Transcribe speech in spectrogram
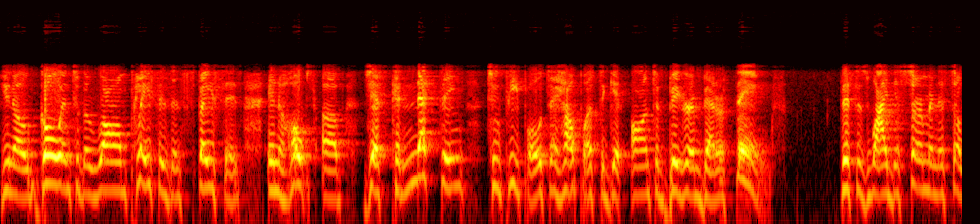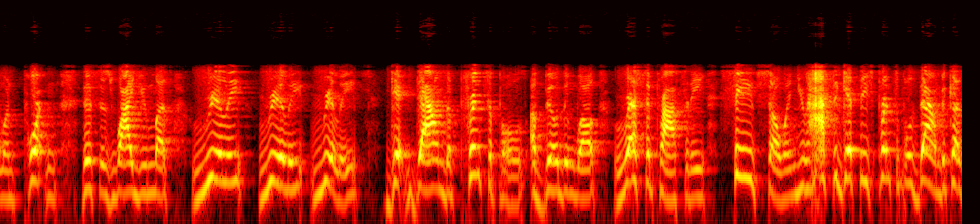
you know, go into the wrong places and spaces in hopes of just connecting to people to help us to get on to bigger and better things. This is why discernment is so important. This is why you must really, really, really get down the principles of building wealth, reciprocity, seed sowing. You have to get these principles down because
